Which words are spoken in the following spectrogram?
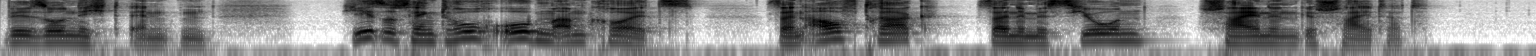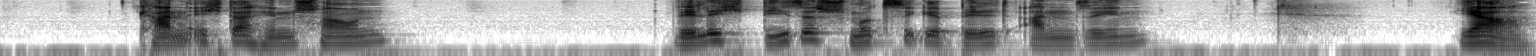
will so nicht enden. Jesus hängt hoch oben am Kreuz. Sein Auftrag, seine Mission scheinen gescheitert. Kann ich da hinschauen? Will ich dieses schmutzige Bild ansehen? Ja,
